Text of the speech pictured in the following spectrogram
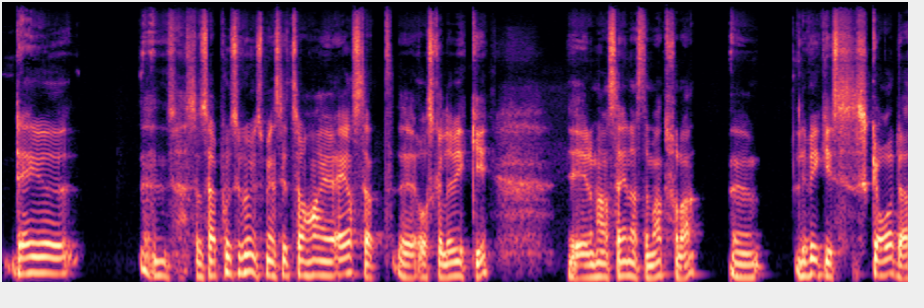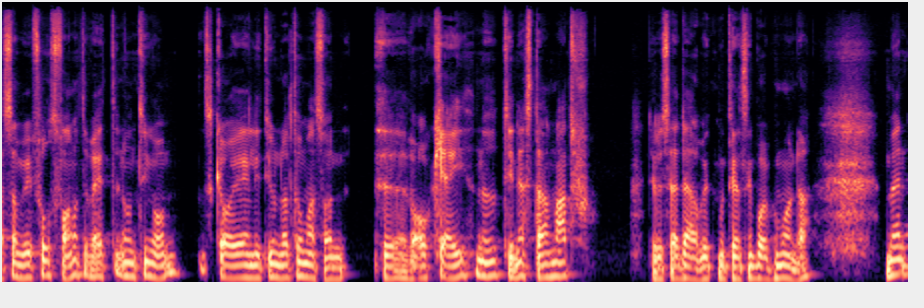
Det är ju eh, så att säga, positionsmässigt så har han ju ersatt Oskar Lewicki i de här senaste matcherna. Lewickis skada som vi fortfarande inte vet någonting om ska ju enligt Jonald Thomasson eh, vara okej okay nu till nästa match. Det vill säga derbyt mot Helsingborg på måndag. Men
